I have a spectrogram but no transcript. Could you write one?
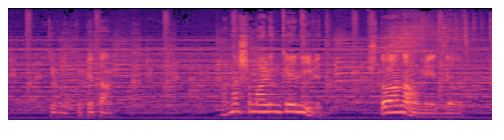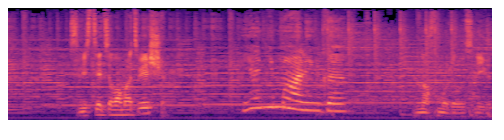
— кивнул капитан. «А наша маленькая Ливит, что она умеет делать? Свистеть и ломать вещи?» «Я не маленькая», — нахмурилась Ливит.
